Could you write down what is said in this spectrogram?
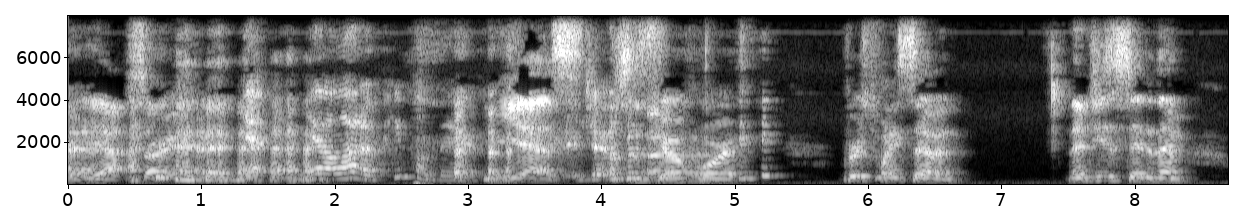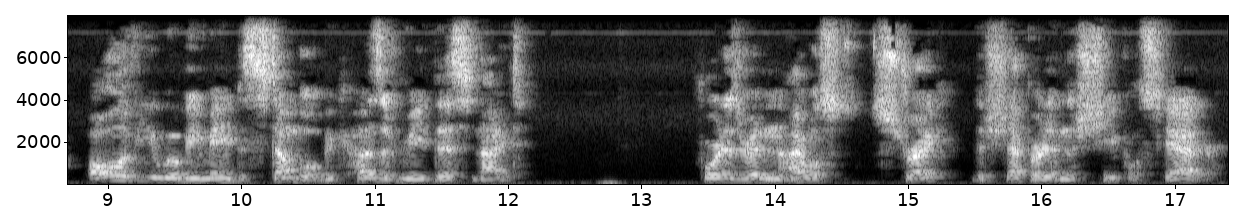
here, yeah. yeah. Sorry, I didn't- yeah, get a lot of people there. Yes. Trader Joe's. Let's go for it. Verse 27. Then Jesus said to them, All of you will be made to stumble because of me this night. For it is written, I will strike the shepherd and the sheep will scatter.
